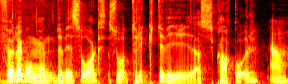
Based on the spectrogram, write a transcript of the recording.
Förra gången då vi sågs så tryckte vi i oss kakor. Ja.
